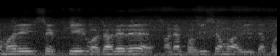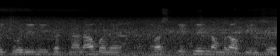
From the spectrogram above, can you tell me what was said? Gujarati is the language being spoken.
અમારી સેફટી વધારે રહે અને ભવિષ્યમાં આવી રીતે કોઈ ચોરીની ઘટના ના બને. બસ એટલી નમ્ર અપીલ છે.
